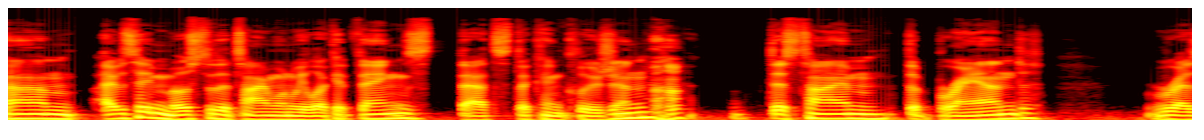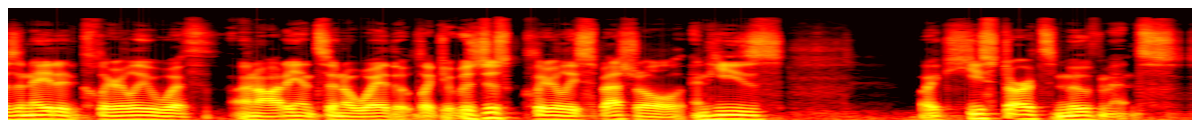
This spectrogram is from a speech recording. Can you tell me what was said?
Um, I would say most of the time when we look at things, that's the conclusion. Uh-huh. This time, the brand resonated clearly with an audience in a way that, like, it was just clearly special. And he's like, he starts movements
